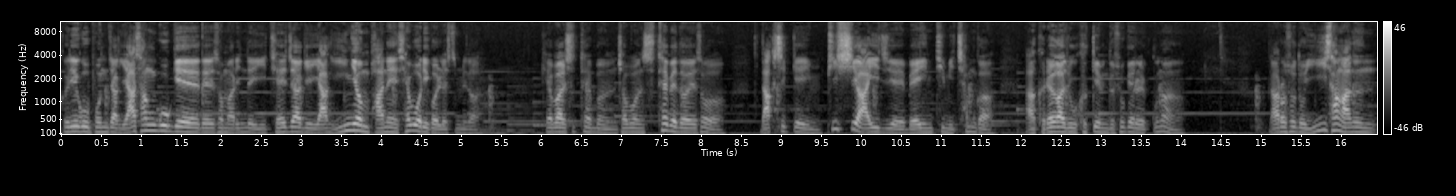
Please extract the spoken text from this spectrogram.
그리고 본작 야상곡에 대해서 말인데 이 제작이 약 2년 반의 세월이 걸렸습니다. 개발 스텝은 저번 스텝에 더해서 낚시 게임 PC 아이즈의 메인 팀이 참가. 아 그래가지고 그 게임도 소개를 했구나. 나로서도 이상 아는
